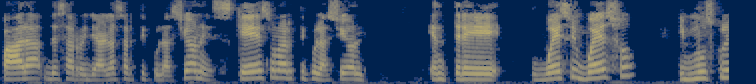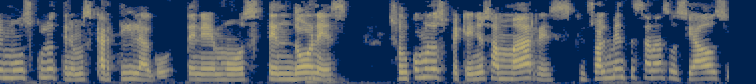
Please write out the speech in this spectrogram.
para desarrollar las articulaciones. ¿Qué es una articulación? Entre hueso y hueso y músculo y músculo tenemos cartílago, tenemos tendones. Son como los pequeños amarres que usualmente están asociados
